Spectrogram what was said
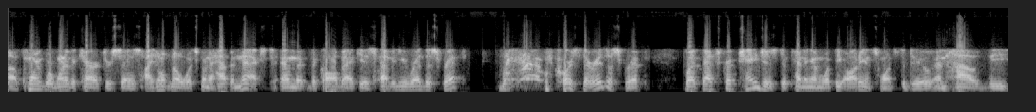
a point where one of the characters says, "I don't know what's going to happen next," and the, the callback is, "Haven't you read the script?" of course, there is a script, but that script changes depending on what the audience wants to do and how the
